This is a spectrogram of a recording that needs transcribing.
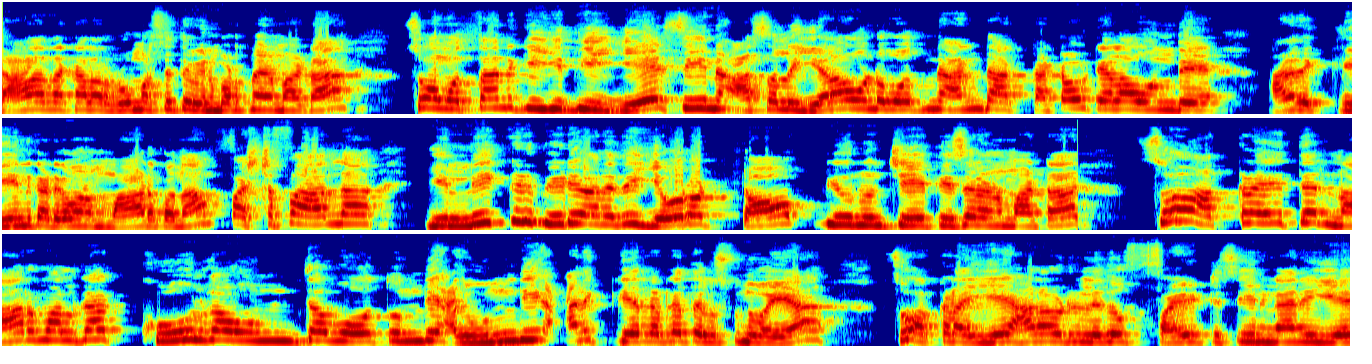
చాలా రకాల రూమర్స్ అయితే వినపడుతున్నాయి అనమాట సో మొత్తానికి ఇది ఏ సీన్ అసలు ఎలా ఉండబోతుంది అండ్ ఆ కట్అవుట్ ఎలా ఉంది అనేది క్లీన్ కట్గా మనం మాడుకుందాం ఫస్ట్ ఆఫ్ ఆల్ ఈ లీక్డ్ వీడియో అనేది ఎవరో టాప్ వ్యూ నుంచి తీసారనమాట సో అక్కడైతే నార్మల్ కూల్గా కూల్గా ఉండబోతుంది అది ఉంది అని క్లియర్గా తెలుస్తుంది భయ్య. సో అక్కడ ఏ హడావుడి లేదు ఫైట్ సీన్ కానీ ఏ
